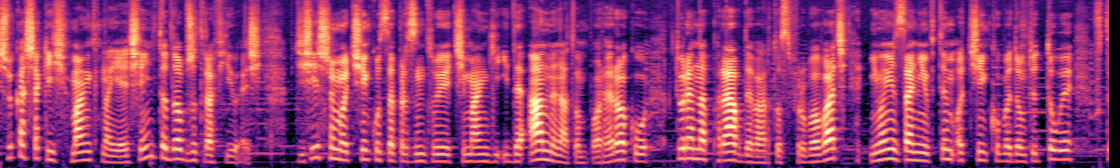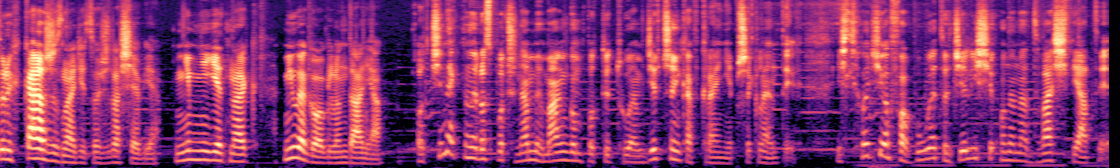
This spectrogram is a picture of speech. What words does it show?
szukasz jakichś mang na jesień, to dobrze trafiłeś. W dzisiejszym odcinku zaprezentuję Ci mangi idealne na tą porę roku, które naprawdę warto spróbować i moim zdaniem w tym odcinku będą tytuły, w których każdy znajdzie coś dla siebie. Niemniej jednak, miłego oglądania. Odcinek ten rozpoczynamy mangą pod tytułem Dziewczynka w Krainie Przeklętych. Jeśli chodzi o fabułę, to dzieli się ona na dwa światy.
